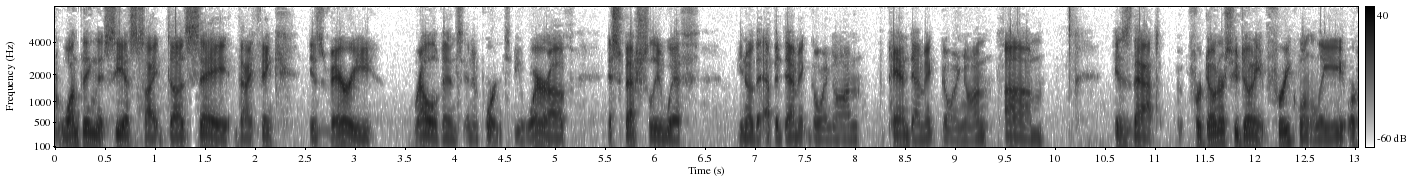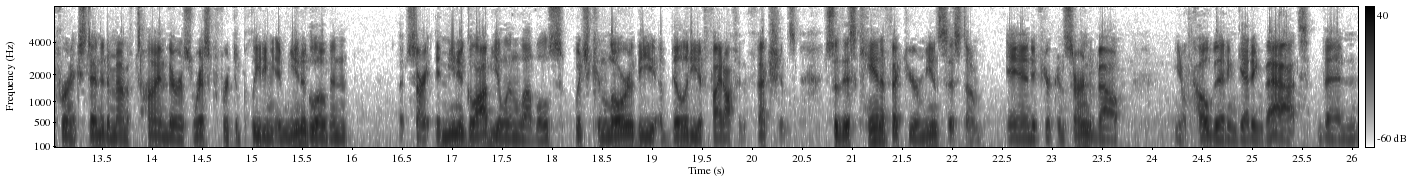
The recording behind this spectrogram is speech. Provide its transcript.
one thing that CS site does say that I think is very relevant and important to be aware of, especially with you know the epidemic going on, the pandemic going on, um, is that for donors who donate frequently or for an extended amount of time, there is risk for depleting immunoglobulin, sorry, immunoglobulin levels, which can lower the ability to fight off infections. So this can affect your immune system, and if you're concerned about you know COVID and getting that, then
